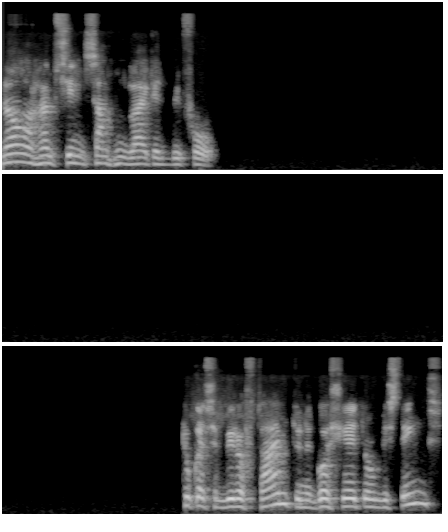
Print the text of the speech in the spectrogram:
No one has seen something like it before. took us a bit of time to negotiate all these things.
